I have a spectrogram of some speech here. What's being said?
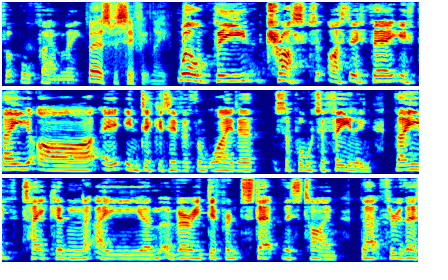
football family? Spurs specifically. Well, the trust, if they if they are indicative of the wider supporter feeling, they've taken a, um, a very different step this time. That through their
